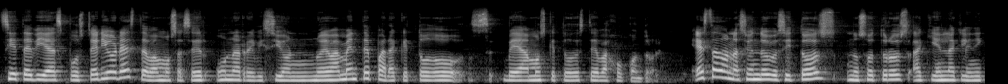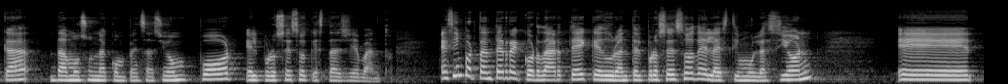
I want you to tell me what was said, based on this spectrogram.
siete días posteriores te vamos a hacer una revisión nuevamente para que todo veamos que todo esté bajo control. Esta donación de ovocitos, nosotros aquí en la clínica damos una compensación por el proceso que estás llevando. Es importante recordarte que durante el proceso de la estimulación, eh,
